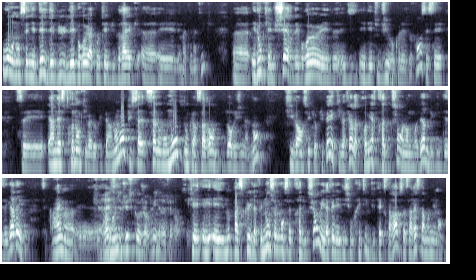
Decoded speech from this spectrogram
où on enseignait dès le début l'hébreu à côté du grec euh, et des mathématiques. Euh, et donc il y a une chaire d'hébreu et d'études juives au Collège de France, et c'est c'est Ernest Renan qui va l'occuper un moment, puis Salomon Monk, donc un savant d'origine allemande, qui va ensuite l'occuper et qui va faire la première traduction en langue moderne du Guide des égarés c'est quand même euh, qui reste jusqu'à aujourd'hui une référence. Qui est, et, et, parce qu'il a fait non seulement cette traduction, mais il a fait l'édition critique du texte arabe, ça, ça reste un monument.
